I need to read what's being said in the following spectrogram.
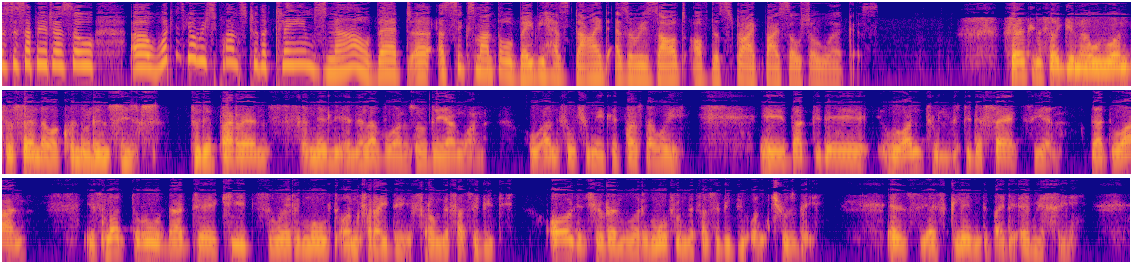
Mr. Saphetha, so uh, what is your response to the claims now that uh, a six month old baby has died as a result of the strike by social workers? Firstly, Sakina, we want to send our condolences to the parents, family, and the loved ones of the young one who unfortunately passed away. Uh, but the, we want to list the facts here. That one, it's not true that uh, kids were removed on Friday from the facility. All the children were removed from the facility on Tuesday, as, as claimed by the MEC.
